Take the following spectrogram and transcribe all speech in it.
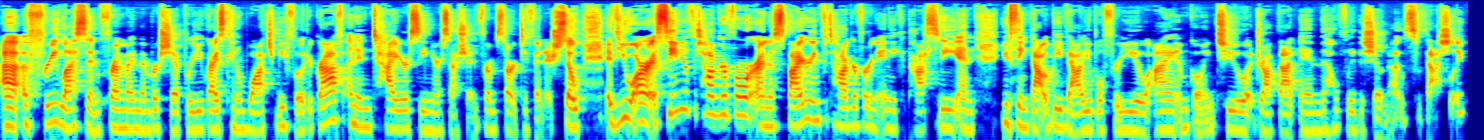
uh, a free lesson from my membership where you guys can watch me photograph an entire senior session from start to finish. So, if you are a senior photographer or an aspiring photographer in any capacity and you think that would be valuable for you, I am going to drop that in hopefully the show notes with Ashley.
